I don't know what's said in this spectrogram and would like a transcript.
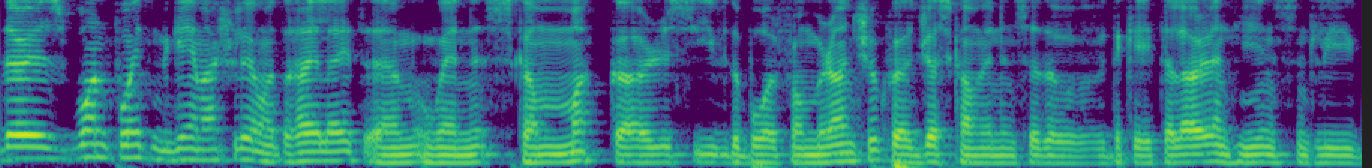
There is one point in the game actually I want to highlight um, when Scamacca received the ball from Miranchuk, who had just come in instead of De Ketelaere, and he instantly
